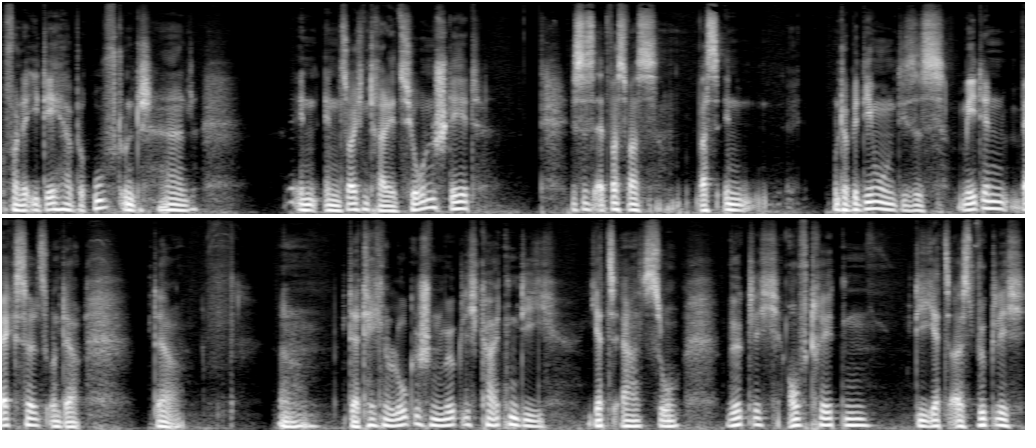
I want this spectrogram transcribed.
von der Idee her beruft und äh, in, in solchen Traditionen steht, ist es etwas, was, was in, unter Bedingungen dieses Medienwechsels und der, der, äh, der technologischen Möglichkeiten, die jetzt erst so wirklich auftreten, die jetzt erst wirklich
